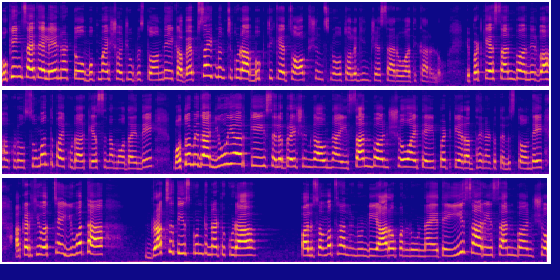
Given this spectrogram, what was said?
బుకింగ్స్ అయితే లేనట్టు బుక్ మై షో చూపిస్తోంది. ఇక వెబ్సైట్ నుంచి కూడా బుక్ టికెట్స్ ఆప్షన్స్ను తొలగించేశారు అధికారులు. ఇప్పటికే సన్బ నిర్వాహకుడు సుమంత్ పై కూడా కేసు నమోదైంది. మొత్తం మీద న్యూ ఇయర్కి సెలబ్రేషన్గా ఉన్న ఈ సన్బర్న్ షో అయితే ఇప్పటికే రద్దయినట్టు తెలుస్తోంది. అక్కడికి వచ్చే యువత డ్రగ్స్ తీసుకుంటున్నట్టు కూడా పలు సంవత్సరాల నుండి ఆరోపణలు ఉన్నాయి అయితే ఈసారి సన్బర్న్ షో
